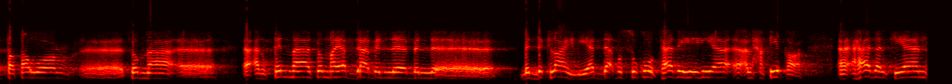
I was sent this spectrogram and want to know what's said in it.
تطور ثم القمة ثم يبدأ بال بال بالديكلاين يبدأ بالسقوط. هذه هي الحقيقة. هذا الكيان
